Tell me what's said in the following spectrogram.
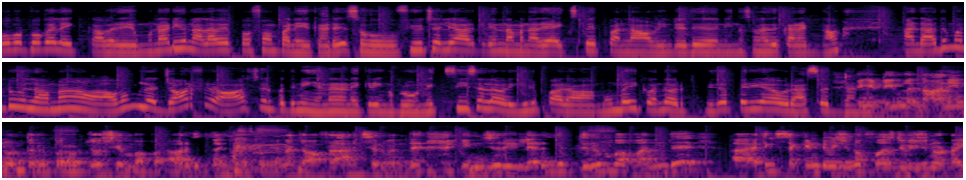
போக போக லைக் அவர் முன்னாடியும் நல்லாவே பெர்ஃபார்ம் பண்ணியிருக்காரு. ஸோ ஃபியூச்சர்லயும் அவர்கிட்ட நம்ம நிறைய எக்ஸ்பெக்ட் பண்ணலாம் அப்படின்றது நீங்க சொன்னது கரெக்ட் தான். அண்ட் அது மட்டும் இல்லாம அவங்கள ஜார்ஃபர் ஆர்ச்சர் பத்தி நீங்க என்ன நினைக்கிறீங்க ப்ரோ நெக்ஸ்ட் சீசன்ல அவர் இருப்பாரா? மும்பைக்கு வந்து அவர் மிகப்பெரிய ஒரு அசட் தான்? எங்க டீம்ல நானே ஒருத்தர் இருப்பார் ஜோசியம் பாப்பர். அவருக்கு தான் கேட்கும் ஏன்னா ஜாஃபர் ஆர்ச்சர் வந்து இன்ஜுரியில இருந்து திரும்ப வந்து ஐ திங்க் செகண்ட் டிவிஷனோ ஃபர்ஸ்ட் டிவிஷனோ ட்ரை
